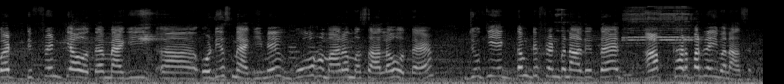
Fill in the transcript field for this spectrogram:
बट डिफरेंट क्या होता है मैगी ओडियस मैगी में? वो हमारा मसाला होता है जो कि एकदम डिफरेंट बना देता है। आप घर पर नहीं बना सकते।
